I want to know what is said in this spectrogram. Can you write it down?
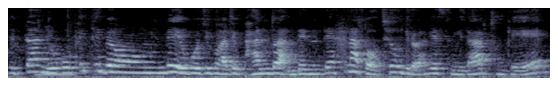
일단 요거 페트병인데 요거 지금 아직 반도 안 됐는데 하나 더 채우기로 하겠습니다. 두 개.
